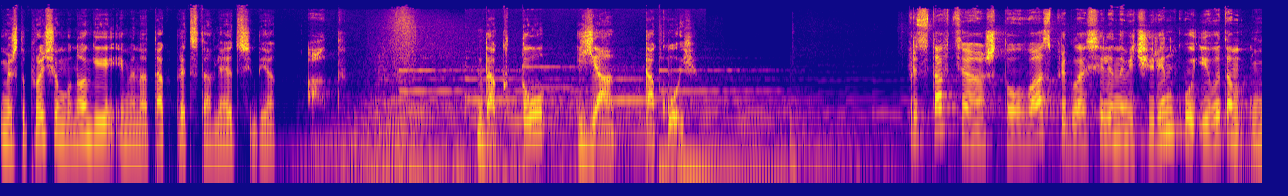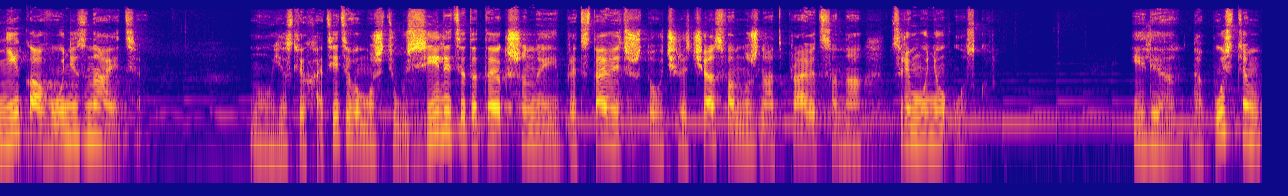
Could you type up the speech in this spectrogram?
Между прочим, многие именно так представляют себе ад. Да кто я такой? Представьте, что вас пригласили на вечеринку, и вы там никого не знаете – ну, если хотите, вы можете усилить этот экшен и представить, что через час вам нужно отправиться на церемонию «Оскар». Или, допустим,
